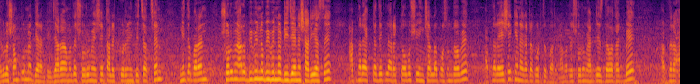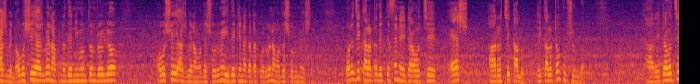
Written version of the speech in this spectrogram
এগুলো সম্পূর্ণ গ্যারান্টি। যারা আমাদের শোরুমে এসে কালেক্ট করে নিতে চাচ্ছেন, নিতে পারেন। শোরুমে আরও বিভিন্ন বিভিন্ন ডিজাইনের শাড়ি আছে। আপনারা একটা দেখলে আরেকটা অবশ্যই ইনশাল্লাহ পছন্দ হবে। আপনারা এসে কেনাকাটা করতে পারেন। আমাদের শোরুম অ্যাড্রেস দেওয়া থাকবে। আপনারা আসবেন। অবশ্যই আসবেন। আপনাদের নিমন্ত্রণ রইল। অবশ্যই আসবেন আমাদের শোরুমে। ঈদে কেনাকাটা করবেন আমাদের শোরুমে এসে। পরে যে কালারটা দেখতেছেন, এটা হচ্ছে অ্যাশ আর হচ্ছে কালো। এই কালারটাও খুব সুন্দর। আর এটা হচ্ছে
